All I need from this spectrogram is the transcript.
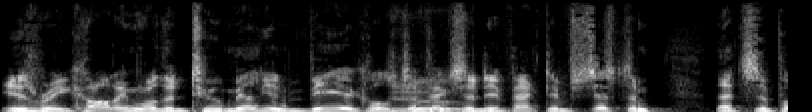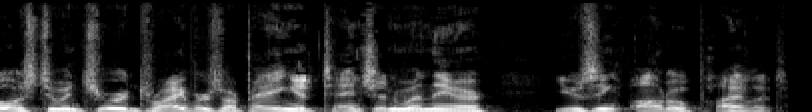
is recalling more than 2 million vehicles to fix a defective system that's supposed to ensure drivers are paying attention when they are using autopilot.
